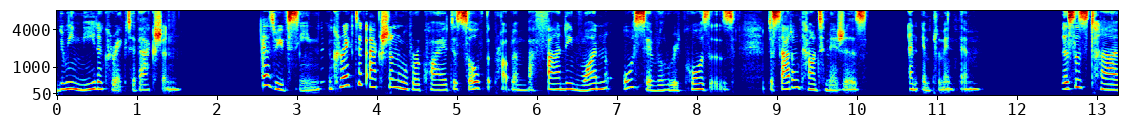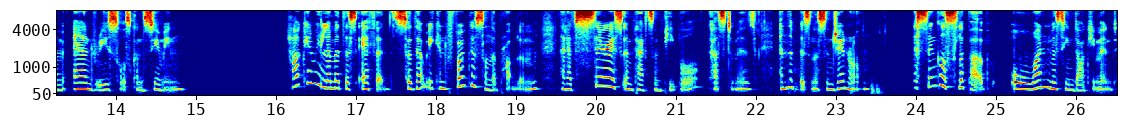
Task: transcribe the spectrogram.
do we need a corrective action? As we've seen, a corrective action will be required to solve the problem by finding one or several root causes, decide on countermeasures, and implement them. This is time and resource consuming. How can we limit this effort so that we can focus on the problem that have serious impacts on people, customers, and the business in general? A single slip up or one missing document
